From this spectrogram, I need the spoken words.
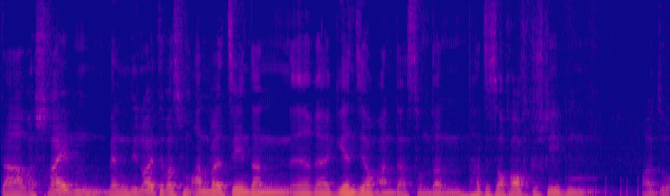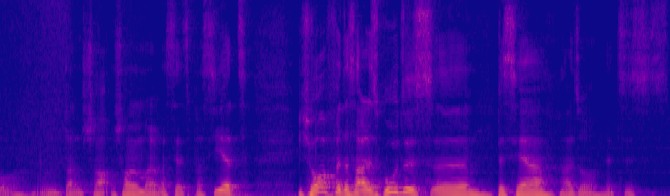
da was schreiben. Wenn die Leute was vom Anwalt sehen, dann äh, reagieren sie auch anders. Und dann hat es auch aufgeschrieben. Also, und dann scha schauen wir mal, was jetzt passiert. Ich hoffe, dass alles gut ist. Äh, bisher, also jetzt ist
